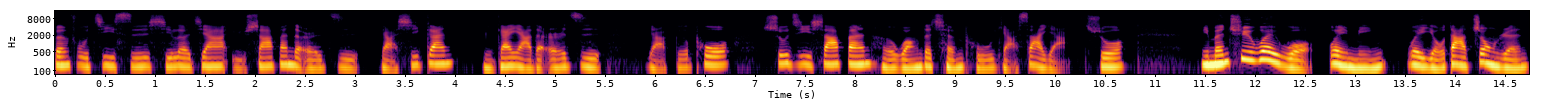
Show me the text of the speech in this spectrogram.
吩咐祭司希勒家与沙番的儿子亚西干、米该亚的儿子雅各坡、书记沙番和王的臣仆亚萨雅说：“你们去为我、为民、为犹大众人，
